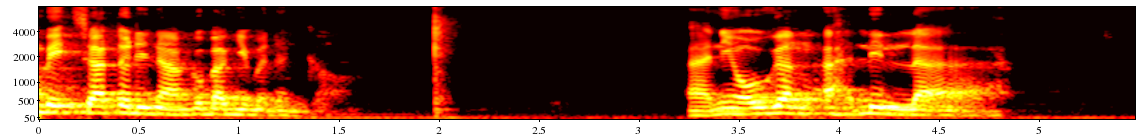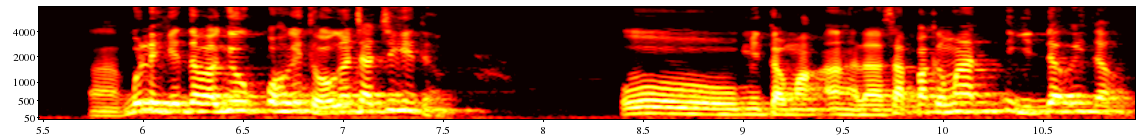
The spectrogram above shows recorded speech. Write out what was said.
ambil 100 dinar aku bagi pada kau. Ha, ni orang ahlillah. Ha, boleh kita bagi upah kita orang caci kita. Oh, minta maaf lah. Siapa akan mati tak kita?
